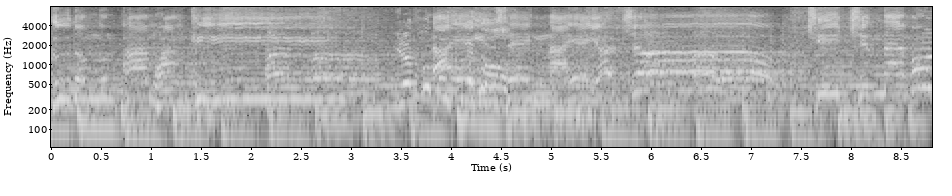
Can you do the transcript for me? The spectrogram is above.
끝없는 방황기. 이런 나의 속에서. 인생 나의 열정. 지친 내모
